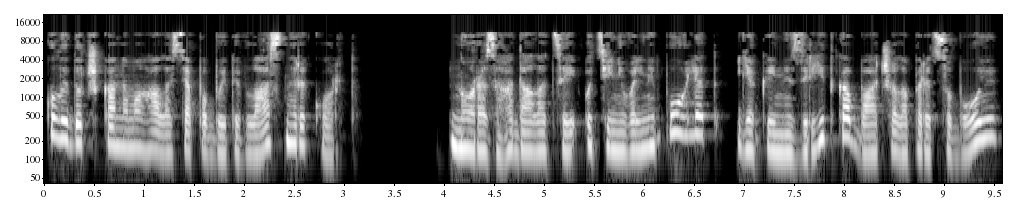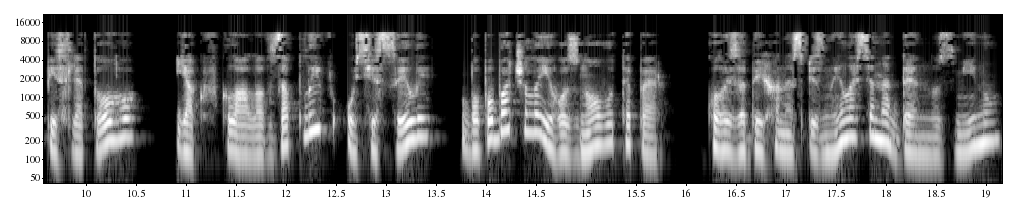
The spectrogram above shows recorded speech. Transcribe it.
коли дочка намагалася побити власний рекорд. Нора згадала цей оцінювальний погляд, який незрідка бачила перед собою після того, як вклала в заплив усі сили, бо побачила його знову тепер, коли задихана спізнилася на денну зміну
